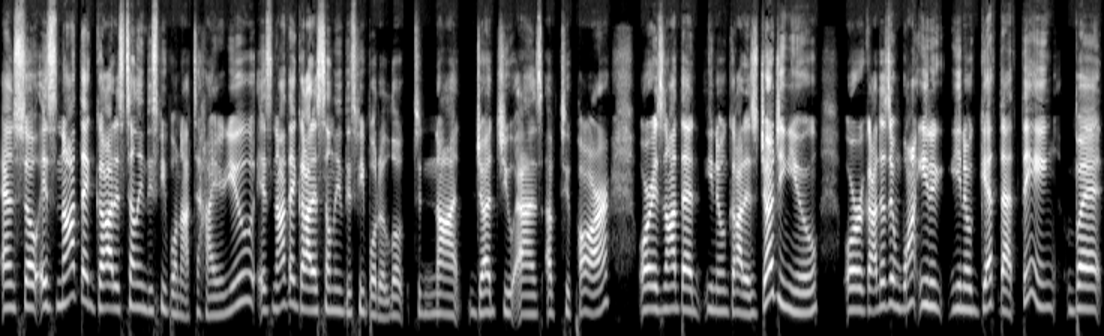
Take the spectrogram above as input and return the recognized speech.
And so it's not that God is telling these people not to hire you. It's not that God is telling these people to look to not judge you as up to par, or it's not that, you know, God is judging you or God doesn't want you to, you know, get that thing. But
